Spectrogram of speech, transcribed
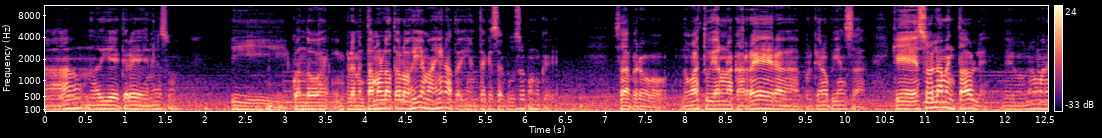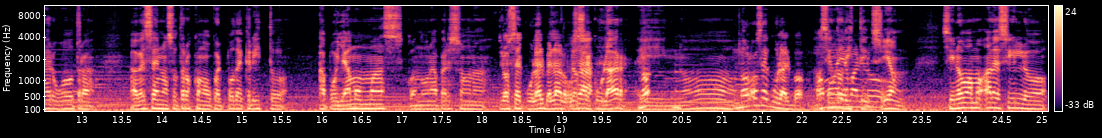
Ajá, nadie cree en eso. Y cuando implementamos la teología, imagínate, hay gente que se puso como que, o sea, pero no va a estudiar una carrera, ¿por qué no piensa? Que eso es lamentable, de una manera u otra. A veces nosotros como cuerpo de Cristo apoyamos más cuando una persona Lo secular, ¿verdad? lo secular no- y no, No lo secular, va- vamos haciendo a llamarlo distinción, sino vamos a decirlo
